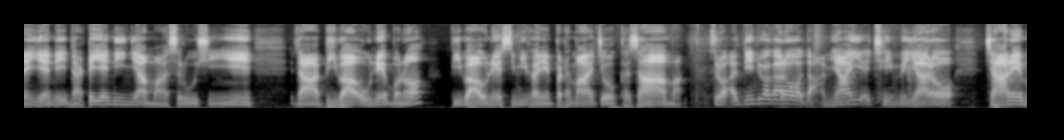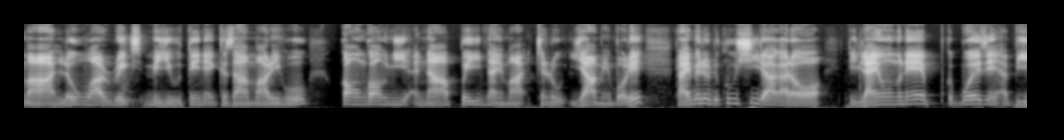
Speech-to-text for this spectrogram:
2ရက်နေ့ဒါ1ရက်နေ့ညမှာဆိုလို့ရှိရင်ဒါဘီဘာအုံနဲ့ပေါ့နော်ဘီဘာအုံနဲ့ဆီမီဖိုင်နယ်ပထမအကျော်ကစားရမှာဆိုတော့အတင်းတွက်ကတော့ဒါအများကြီးအချိန်မရတော့ဂျားထဲမှာလုံးဝ risk မယူသင့်တဲ့ကစားမားတွေကိုကောင်းကောင်းကြီးအနာပေးနိုင်မှကျွန်တော်ရမယ်ပေါ့လေဒါပေမဲ့လို့တခုရှိတာကတော့ဒီ lion နဲ့ပွဲစဉ်အပီ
